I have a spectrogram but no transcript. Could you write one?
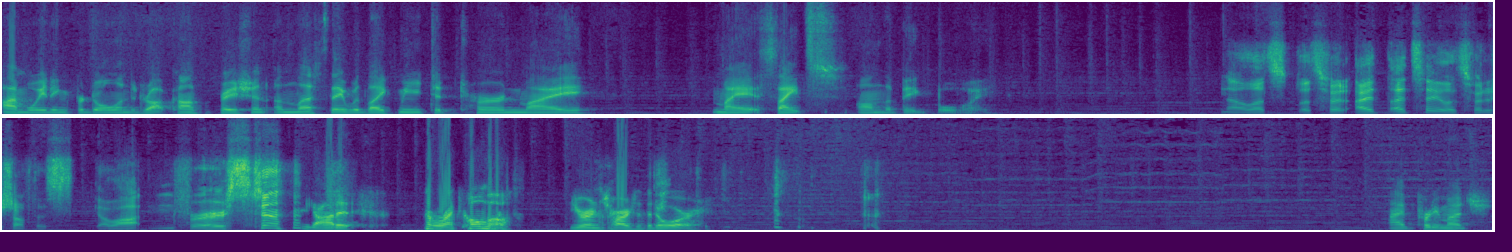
I'm waiting for Dholen to drop concentration unless they would like me to turn my my sights on the big boy. No, let's let's fit. I'd I'd say let's finish off this Gallatin first. Got it. Raikomo, you're in charge of the door. I pretty much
